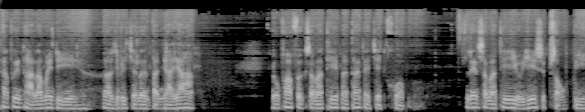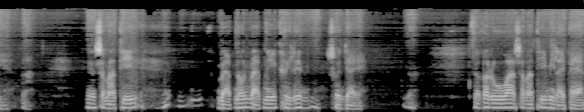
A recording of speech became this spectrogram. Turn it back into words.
ถ้าพื้นฐานเราไม่ดี เราจะไปเจริญปัญญายาก หลวงพ่อฝึกสมาธิมาตั้งแต่เจ็ดขวบ เล่นสมาธิอยู่ยี่สิบสองปีนะเล่นสมาธิแบบโน้นแบบนี้เคยเล่นส่วนใหญ่นะแล้วก็รู้ว่าสมาธิมีหลายแบบ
